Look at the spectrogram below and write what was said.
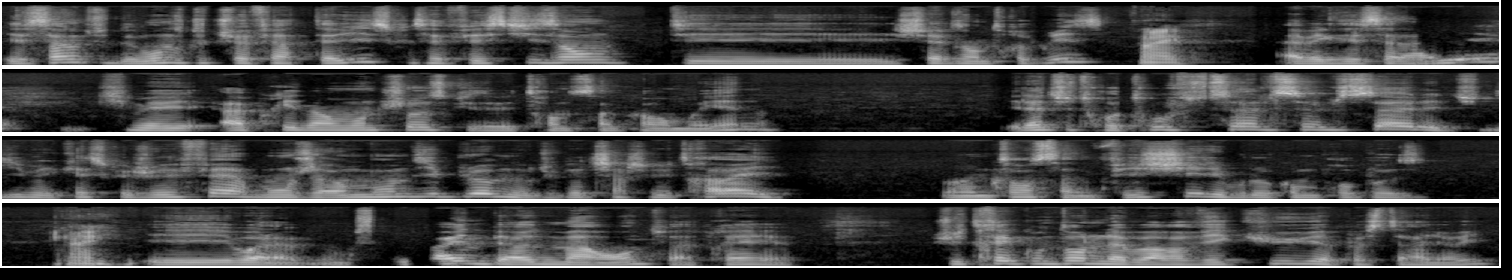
Et 5, tu te demandes ce que tu vas faire de ta vie, parce que ça fait 6 ans que tu es chef d'entreprise Ouais. avec des salariés qui m'avaient appris énormément de choses, qu'ils avaient 35 ans en moyenne. Et là, tu te retrouves seul, seul, seul, et tu te dis, mais qu'est-ce que je vais faire? Bon, j'ai un bon diplôme, donc je vais te chercher du travail. En même temps, ça me fait chier les boulots qu'on me propose. Et voilà, donc c'est pas une période marrante. Après, je suis très content de l'avoir vécu a posteriori,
